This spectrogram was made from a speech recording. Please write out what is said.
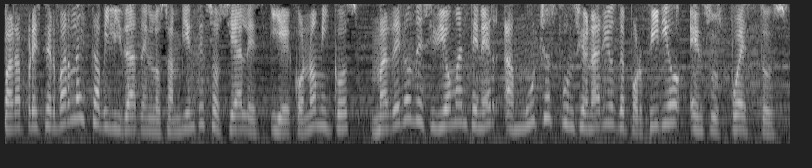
Para preservar la estabilidad en los ambientes sociales y económicos, Madero decidió mantener a muchos funcionarios de Porfirio en sus puestos.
